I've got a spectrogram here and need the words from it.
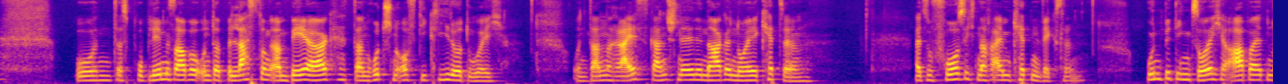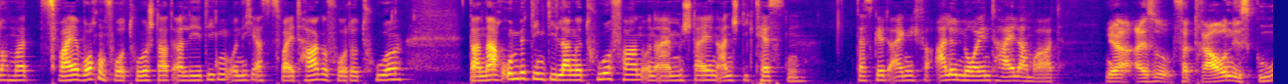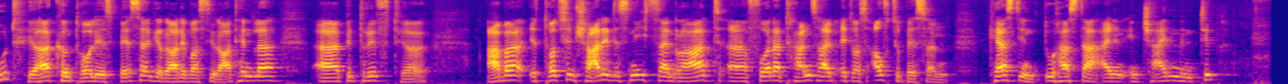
Und das Problem ist aber, unter Belastung am Berg, dann rutschen oft die Glieder durch. Und dann reißt ganz schnell eine nagelneue Kette. Also Vorsicht nach einem Kettenwechsel unbedingt solche Arbeiten nochmal zwei Wochen vor Tourstart erledigen und nicht erst zwei Tage vor der Tour. Danach unbedingt die lange Tour fahren und einen steilen Anstieg testen. Das gilt eigentlich für alle neuen Teile am Rad. Ja, also Vertrauen ist gut, ja, Kontrolle ist besser, gerade was die Radhändler äh, betrifft. Ja. Aber trotzdem schadet es nicht, sein Rad äh, vor der Transalp etwas aufzubessern. Kerstin, du hast da einen entscheidenden Tipp.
